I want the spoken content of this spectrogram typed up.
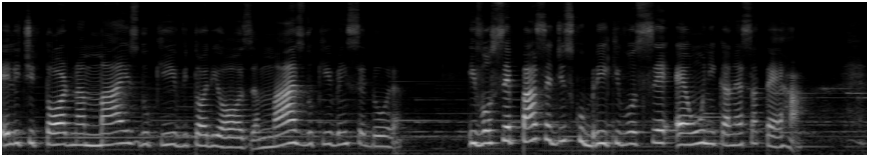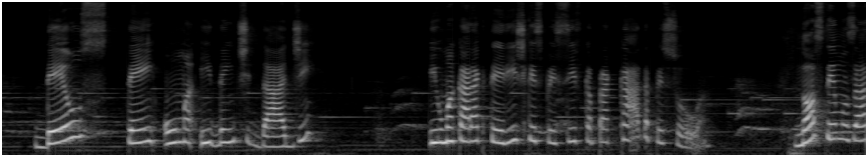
ele te torna mais do que vitoriosa, mais do que vencedora. e você passa a descobrir que você é única nessa terra. Deus tem uma identidade e uma característica específica para cada pessoa. Nós temos a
